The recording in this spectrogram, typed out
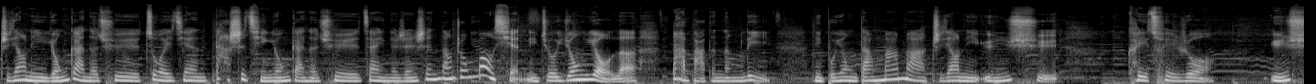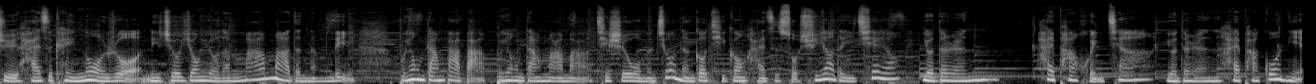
只要你勇敢的去做一件大事情，勇敢的去在你的人生当中冒险，你就拥有了爸爸的能力。你不用当妈妈，只要你允许可以脆弱，允许孩子可以懦弱，你就拥有了妈妈的能力。不用当爸爸，不用当妈妈，其实我们就能够提供孩子所需要的一切哟。有的人害怕回家，有的人害怕过年。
